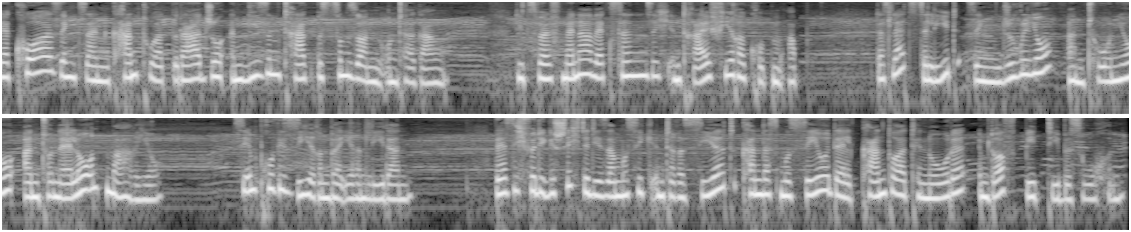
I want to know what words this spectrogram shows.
Der Chor singt seinen Canto Adagio an diesem Tag bis zum Sonnenuntergang. Die zwölf Männer wechseln sich in drei Vierergruppen ab. Das letzte Lied singen Giulio, Antonio, Antonello und Mario. Sie improvisieren bei ihren Liedern. Wer sich für die Geschichte dieser Musik interessiert, kann das Museo del Canto a Tenore im Dorf Bitti besuchen.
